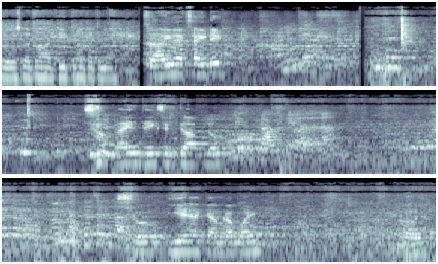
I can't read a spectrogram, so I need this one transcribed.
रोज़ का तो हाथ ही इतना पतला है। So are you excited so guys देख सकते हो आप लोग। सो so, ये है कैमरा पॉइंट और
